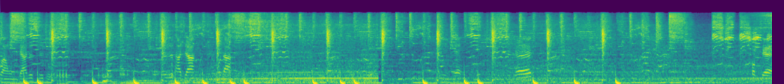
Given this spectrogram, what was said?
不然我们等下就吃土。这是他家，多大？耶。OK。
